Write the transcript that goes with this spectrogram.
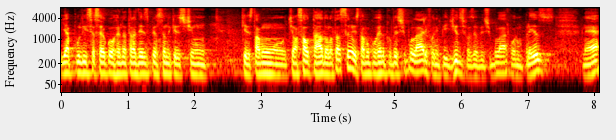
e a polícia saiu correndo atrás deles pensando que eles tinham que eles estavam tinham assaltado a lotação, eles estavam correndo para o vestibular e foram impedidos de fazer o vestibular, foram presos. Né?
